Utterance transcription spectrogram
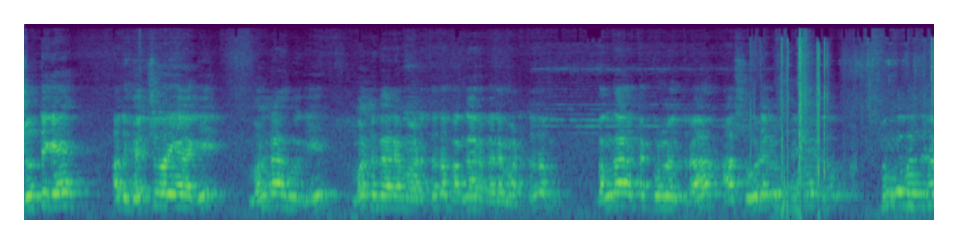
ಜೊತೆಗೆ ಅದು ಹೆಚ್ಚುವರಿಯಾಗಿ ಮಣ್ಣಾಗ ಹೋಗಿ ಮಣ್ಣು ಬೇರೆ ಮಾಡ್ತದ, ಬಂಗಾರ ಬೇರೆ ಮಾಡ್ತದ. ಬಂಗಾರ ತಕ್ಕೊಂಡ ನಂತರ ಆ ಸೋಡಿಯಂ ಸೈನೈಡ್ ತುಂಗಭದ್ರಾ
